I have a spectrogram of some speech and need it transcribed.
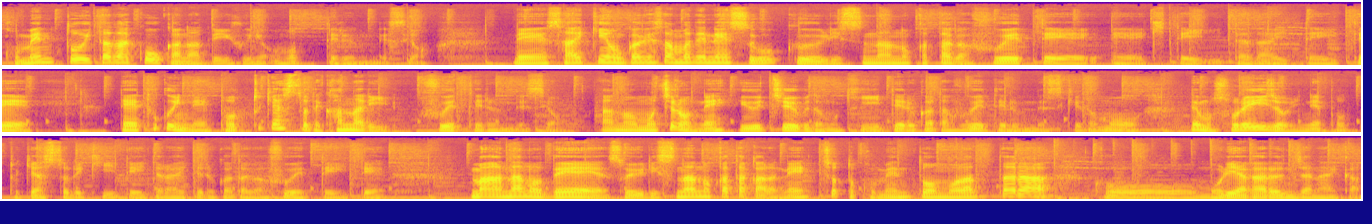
コメントをいただこうかなというふうに思ってるんですよ。で、最近おかげさまでね、すごくリスナーの方が増えてき、えー、ていただいていて、で、特にね、ポッドキャストでかなり増えてるんですよ。あの、もちろんね、YouTube でも聞いてる方増えてるんですけども、でもそれ以上にね、ポッドキャストで聞いていただいてる方が増えていて、まあなのでそういうリスナーの方からねちょっとコメントをもらったらこう盛り上がるんじゃないか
